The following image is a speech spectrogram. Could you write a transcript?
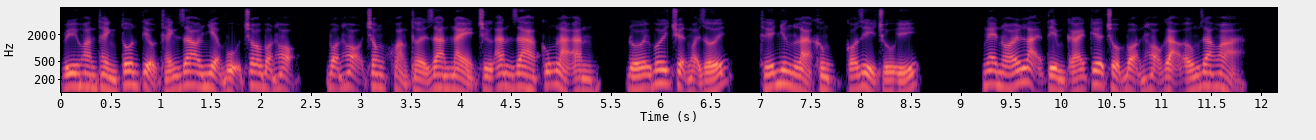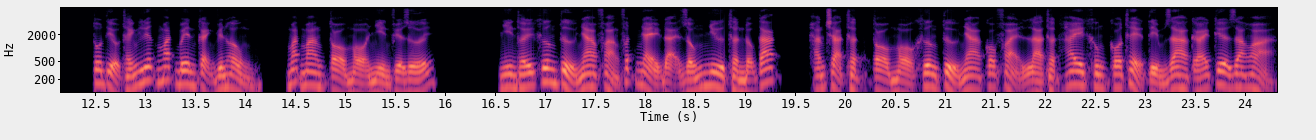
Vì hoàn thành tôn tiểu thánh giao nhiệm vụ cho bọn họ, bọn họ trong khoảng thời gian này trừ ăn ra cũng là ăn, đối với chuyện ngoại giới, thế nhưng là không có gì chú ý. Nghe nói lại tìm cái kia trộm bọn họ gạo ống ra hỏa. Tôn tiểu thánh liếc mắt bên cạnh viên hồng, mắt mang tò mò nhìn phía dưới. Nhìn thấy Khương Tử Nha phảng phất nhảy đại giống như thần động tác, hắn chả thật tò mò Khương Tử Nha có phải là thật hay không có thể tìm ra cái kia ra hỏa.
